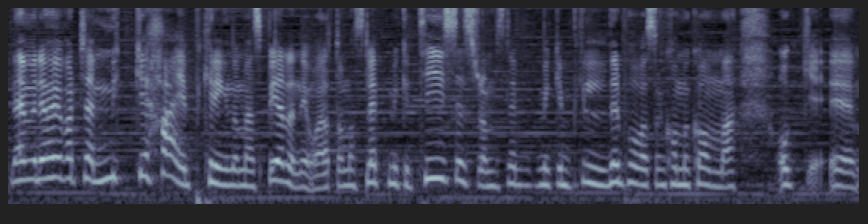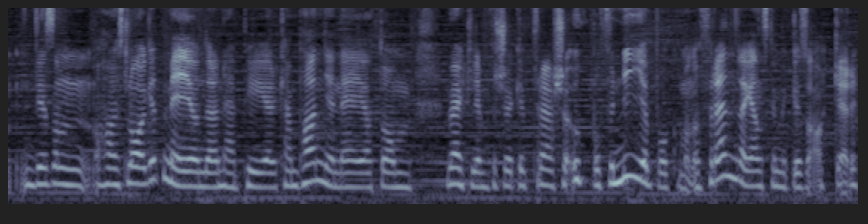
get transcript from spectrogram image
Nej men det har ju varit så här mycket hype kring de här spelen i år, att de har släppt mycket teasers, de har släppt mycket bilder på vad som kommer komma och eh, det som har slagit mig under den här PR-kampanjen är ju att de verkligen försöker fräscha upp och förnya Pokémon och förändra ganska mycket saker.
